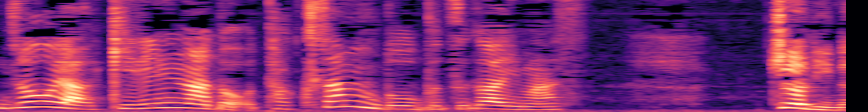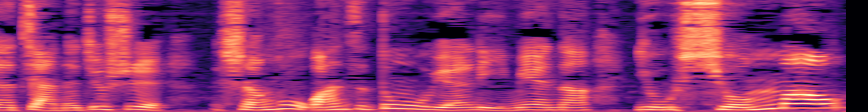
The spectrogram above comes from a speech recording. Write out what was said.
ゾウやキリンなど、たくさんの動物がいます。这里呢，讲的就是神户王子动物园里面呢，有熊猫，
